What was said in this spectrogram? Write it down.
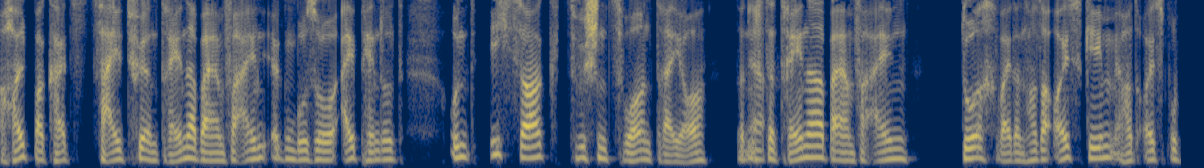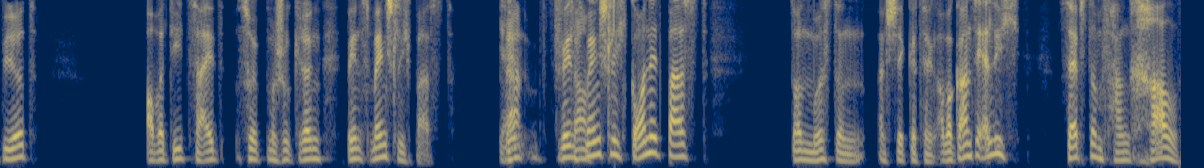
eine Haltbarkeitszeit für einen Trainer bei einem Verein irgendwo so einpendelt. Und ich sage zwischen zwei und drei Jahren, dann Ja. ist der Trainer bei einem Verein durch, weil dann hat er alles gegeben, er hat alles probiert. Aber die Zeit sollte man schon kriegen, wenn es menschlich passt. Ja, wenn es menschlich gar nicht passt, dann muss dann ein Stecker zeigen. Aber ganz ehrlich, selbst am Van Gaal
